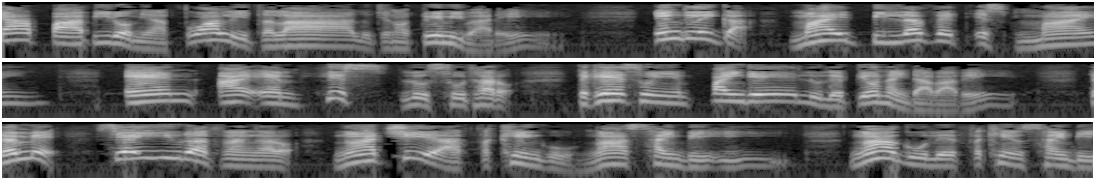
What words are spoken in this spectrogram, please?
ရားပါပြီးတော့များသွားလေသလားလို့ကျွန်တော်တွေးမိပါတယ်အင်္ဂလိပ်က my beloved is mine and i am his လို့ဆိုထားတော့တကယ်ဆိုရင်ပိုင်တယ်လို့လည်းပြောနိုင်တာပါပဲဒါပေမဲ့ဆရာကြီးယူရသန်ကတော့ငါချစ်ရာသခင်ကိုငါဆိုင်ပေ၏ငါကိုလည်းသခင်ဆိုင်ပေ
